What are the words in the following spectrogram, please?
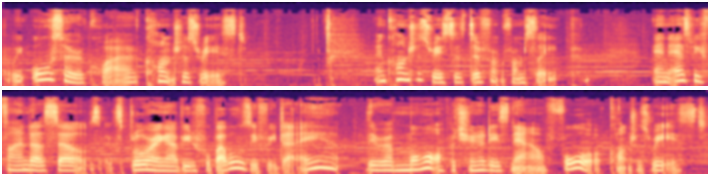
but we also require conscious rest. And conscious rest is different from sleep. And as we find ourselves exploring our beautiful bubbles every day, there are more opportunities now for conscious rest.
